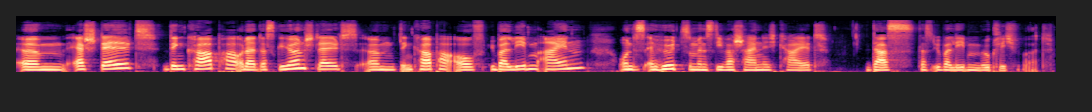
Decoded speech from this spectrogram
ähm, er stellt den Körper oder das Gehirn stellt ähm, den Körper auf Überleben ein und es erhöht zumindest die Wahrscheinlichkeit, dass das Überleben möglich wird.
